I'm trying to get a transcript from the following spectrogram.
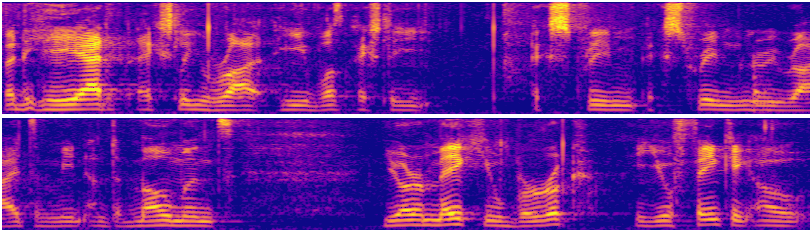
but he had actually right. He was actually extreme, extremely right. I mean, at the moment you're making work, you're thinking, oh,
